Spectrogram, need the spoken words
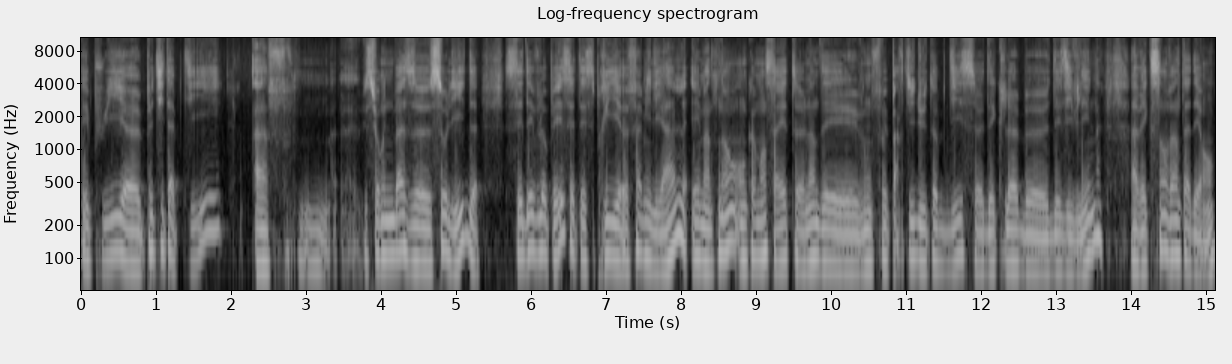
Et puis, euh, petit à petit, sur une base euh, solide, s'est développé cet esprit euh, familial et maintenant on commence à être l'un des, on fait partie du top 10 des clubs des Yvelines avec 120 adhérents.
